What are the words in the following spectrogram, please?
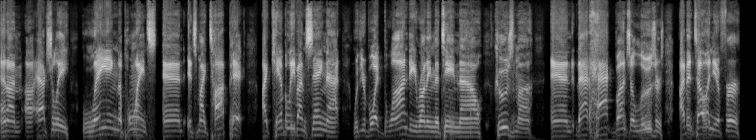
and I'm uh, actually laying the points, and it's my top pick. I can't believe I'm saying that with your boy Blondie running the team now, Kuzma, and that hack bunch of losers. I've been telling you for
